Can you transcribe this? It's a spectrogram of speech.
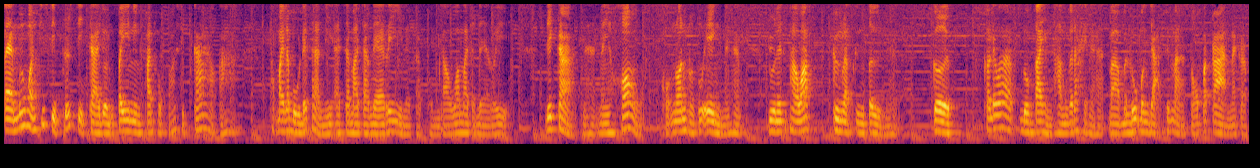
แต่เมื่อวันที่ 10 พฤศจิกายนปี 1619อ่าทำไมระบุได้ขนาดนี้อาจจะมาจากเดรี่นะครับ ผมเดาว่ามาจากเดรี่เดกานะฮะในห้องของนอนของตัวเองนะครับ อยู่ในสภาวะกึ่งหลับกึ่งตื่นนะฮะเกิดเขาเรียกว่าดวงตาเห็นธรรมก็ได้นะฮะมาบรรลุบางอย่างขึ้นมา 2 ประการนะครับ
